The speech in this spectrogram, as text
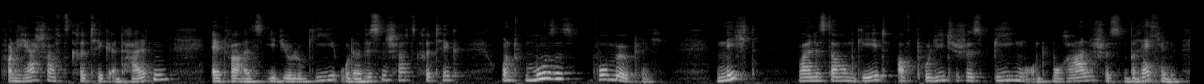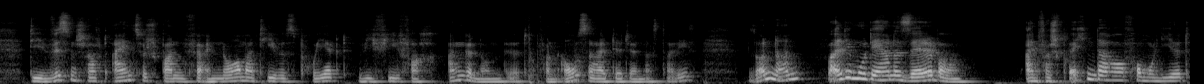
von Herrschaftskritik enthalten, etwa als Ideologie oder Wissenschaftskritik, und muss es womöglich. Nicht weil es darum geht, auf politisches Biegen und moralisches Brechen die Wissenschaft einzuspannen für ein normatives Projekt, wie vielfach angenommen wird von außerhalb der Gender Studies, sondern weil die Moderne selber ein Versprechen darauf formuliert,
